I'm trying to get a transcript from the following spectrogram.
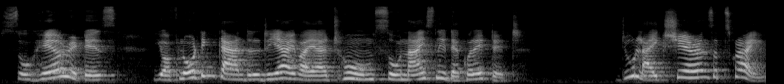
So here it is, your floating candle DIY at home so nicely decorated. Do like, share and subscribe.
